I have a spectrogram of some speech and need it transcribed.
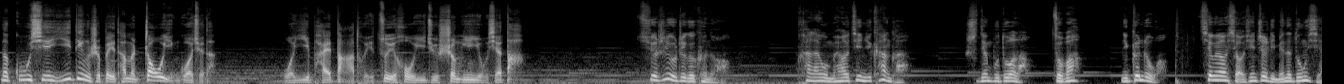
那姑蝎一定是被他们招引过去的。我一拍大腿，最后一句声音有些大。确实有这个可能。看来我们还要进去看看。时间不多了，走吧。你跟着我，千万要小心这里面的东西。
